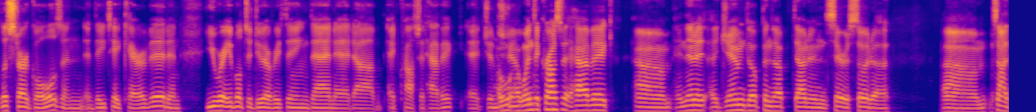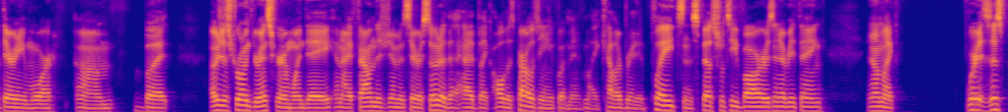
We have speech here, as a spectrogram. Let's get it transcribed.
list our goals and, and they take care of it. And you were able to do everything then at uh, at CrossFit Havoc at Jim's I gym. I went to CrossFit Havoc, um, and then a, a gym opened up down in Sarasota. Um, it's not there anymore, um, but I was just scrolling through Instagram one day, and I found this gym in Sarasota that had like all this powerlifting equipment, like calibrated plates and specialty bars and everything. And I'm like, where is this?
